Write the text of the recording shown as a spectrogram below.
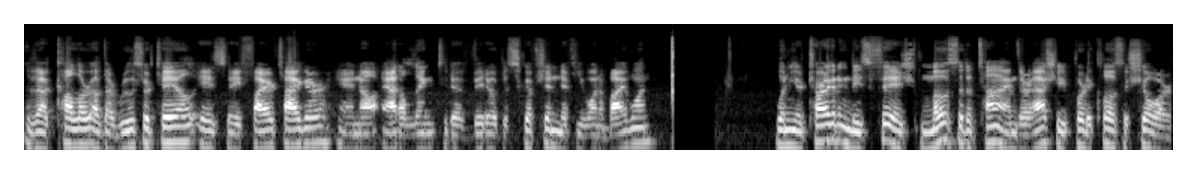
The color of the rooster tail is a fire tiger, and I'll add a link to the video description if you want to buy one. When you're targeting these fish, most of the time they're actually pretty close to shore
